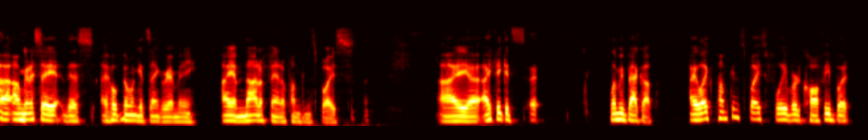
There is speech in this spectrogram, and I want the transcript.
Uh, I'm going to say this. I hope no one gets angry at me. I am not a fan of pumpkin spice. I uh, I think it's. Uh, let me back up. I like pumpkin spice flavored coffee, but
